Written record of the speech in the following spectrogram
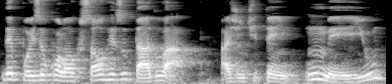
depois eu coloco só o resultado lá. A gente tem 1 meio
